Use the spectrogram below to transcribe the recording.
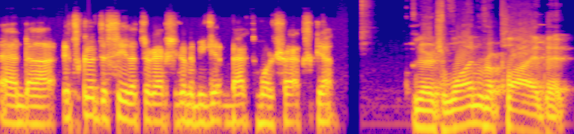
And uh, it's good to see that they're actually going to be getting back to more tracks again. There's one reply that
